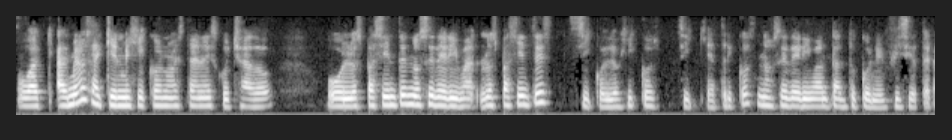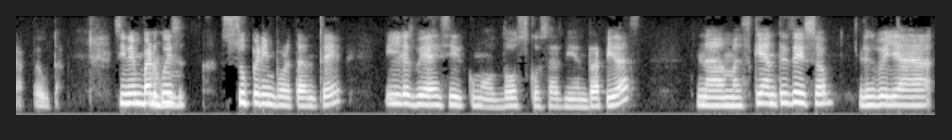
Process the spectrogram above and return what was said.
o aquí- al menos aquí en México no es tan escuchado, o los pacientes no se derivan, los pacientes psicológicos, psiquiátricos no se derivan tanto con el fisioterapeuta. Sin embargo, es súper importante y les voy a decir como dos cosas bien rápidas. Nada más que antes de eso, les voy a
